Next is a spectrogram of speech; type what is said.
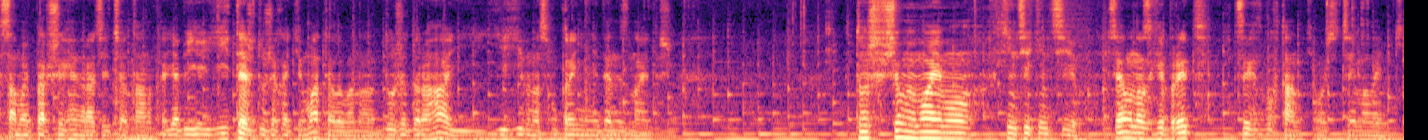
Самої першої генерації цього танка. Я б її, її теж дуже хотів мати, але вона дуже дорога і її в нас в Україні ніде не знайдеш. Тож, що ми маємо в кінці кінців? Це у нас гібрид цих двох танків, ось цей маленький.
